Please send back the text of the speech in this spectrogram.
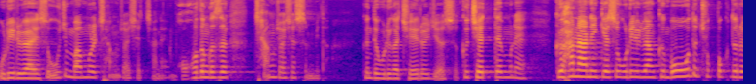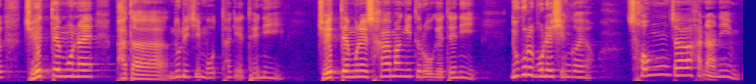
우리를 위하여서 우주 만물을 창조하셨잖아요. 모든 것을 창조하셨습니다. 근데 우리가 죄를 지었어. 그 죄 때문에 그 하나님께서 우리를 위한 그 모든 축복들을 죄 때문에 받아 누리지 못하게 되니 죄 때문에 사망이 들어오게 되니 누구를 보내신 거예요? 성자 하나님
